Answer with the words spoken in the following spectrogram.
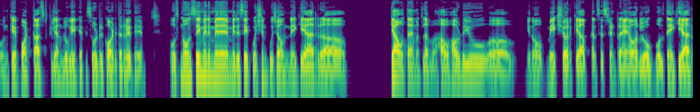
उनके पॉडकास्ट के लिए हम लोग एक एपिसोड रिकॉर्ड कर रहे थे तो उसमें उनसे ही मेरे मेरे मेरे से क्वेश्चन पूछा उनने कि यार uh, क्या होता है मतलब how how do you you know make sure कि आप कंसिस्टेंट रहें और लोग बोलते हैं कि यार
